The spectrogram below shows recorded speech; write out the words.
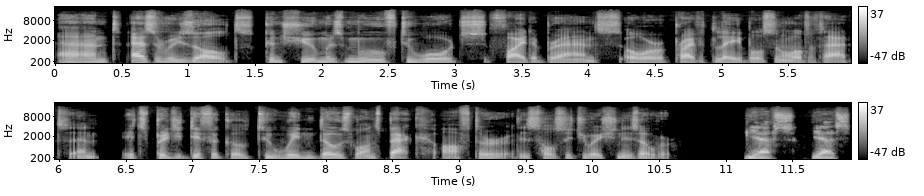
And as a result, consumers move towards fighter brands or private labels and a lot of that. And it's pretty difficult to win those ones back after this whole situation is over. Yes, yes.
